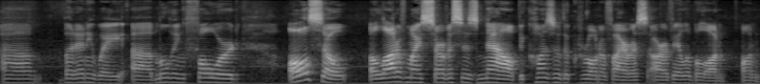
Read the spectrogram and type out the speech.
Um, but anyway, uh, moving forward, also a lot of my services now, because of the coronavirus, are available on on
